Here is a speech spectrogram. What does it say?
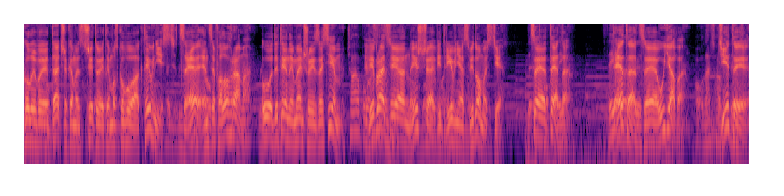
Коли ви датчиками зчитуєте мозкову активність, це енцефалограма. У дитини меншої за сім вібрація нижча від рівня свідомості. Це тета. Тета це уява. Діти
